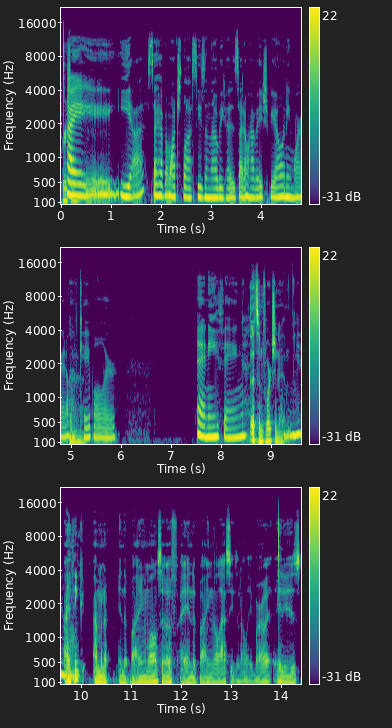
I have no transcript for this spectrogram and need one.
person? I yes, I haven't watched the last season though because I don't have HBO anymore. I don't have cable or anything. That's unfortunate. Yeah. I think I'm gonna end up buying them all. So if I end up buying the last season, I'll let you borrow it. It is,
